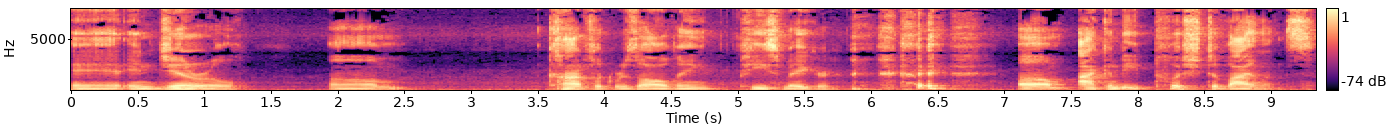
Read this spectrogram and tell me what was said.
and in general, um, conflict resolving peacemaker. um, I can be pushed to violence.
